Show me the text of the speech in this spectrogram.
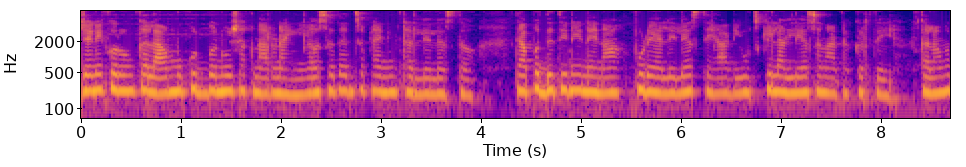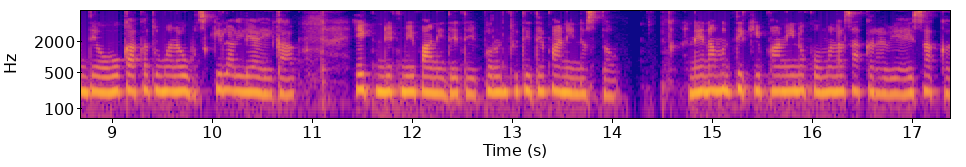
जेणेकरून कला मुकुट बनवू शकणार नाही असं त्यांचं प्लॅनिंग ठरलेलं असतं. त्या पद्धतीने नैना पुढे आलेली असते आणि उचकी लागली असं नाटक करते. कला म्हणते हो काका तुम्हाला उचकी लागली आहे का? एक मिनिट मी पाणी देते. परंतु तिथे पाणी नसतं. नैना म्हणते की पाणी नको मला साखर हवी आहे साखर.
